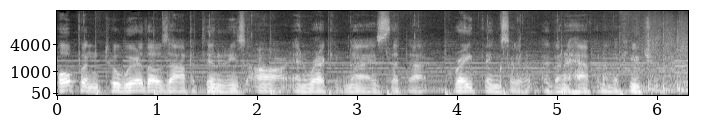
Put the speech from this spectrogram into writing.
open to where those opportunities are and recognize that uh, great things are going to happen in the future.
